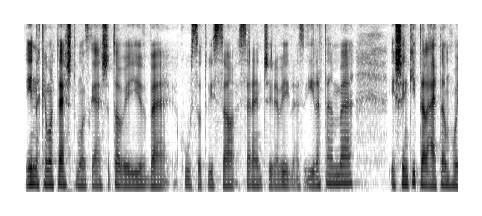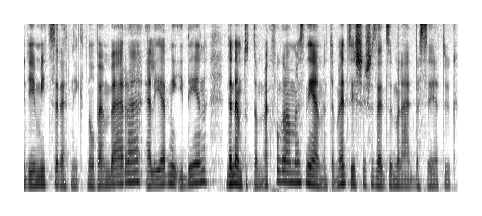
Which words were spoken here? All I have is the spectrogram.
én nekem a testmozgás a tavalyi évben kúszott vissza szerencsére végre az életembe, és én kitaláltam, hogy én mit szeretnék novemberre elérni idén, de nem tudtam megfogalmazni, elmentem edzésre, és az edzőmmel átbeszéltük.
